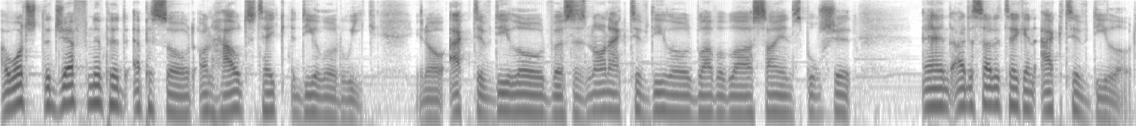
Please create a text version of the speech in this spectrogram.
I watched the Jeff Nippard episode on how to take a deload week. You know, active deload versus non active deload, blah blah blah, science bullshit. And I decided to take an active deload.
